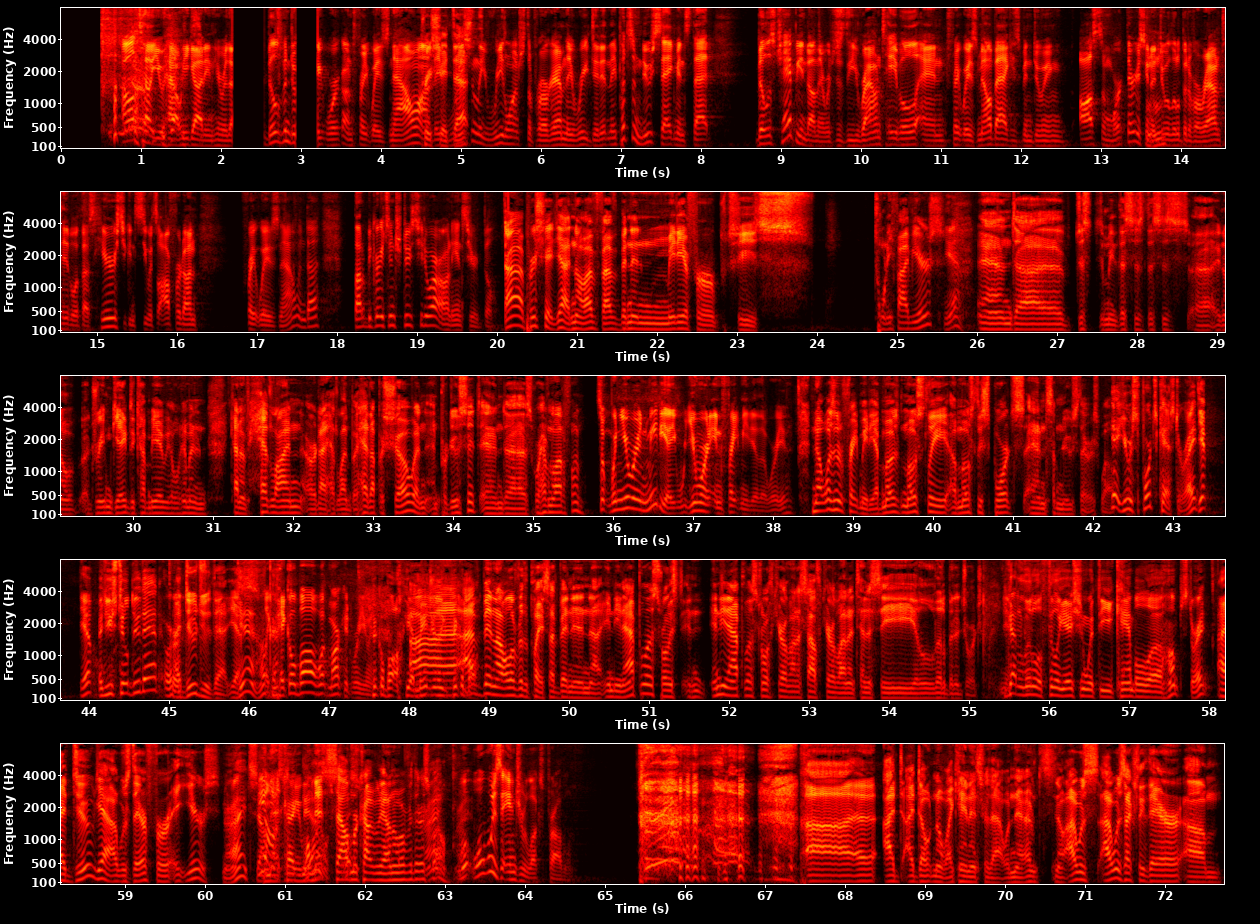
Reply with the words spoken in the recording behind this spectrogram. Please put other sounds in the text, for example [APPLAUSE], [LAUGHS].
I'll tell you how he got in here with that. Bill's been doing great work on Freight Waves now. Uh, Appreciate they that. recently relaunched the program. They redid it, and they put some new segments that Bill is championed on there, which is the roundtable and Freight Waves mailbag. He's been doing awesome work there. He's Mm-hmm. going to do a little bit of a roundtable with us here, so you can see what's offered on Freight Waves now. And uh, thought it'd be great to introduce you to our audience here, Bill. I appreciate. It. Yeah, no, I've I've been in media for geez, twenty five years. Yeah. and uh, just I mean, this is this is uh, you know a dream gig to come be able to come and kind of headline or not headline, but head up a show and, and produce it, and uh, so we're having a lot of fun. So when you were in media, you weren't in freight media though, were you? No, it wasn't in freight media. Most, mostly uh, mostly sports and some news there as well. Yeah, You were a sportscaster, right? Yep. Yep. And you still do that? Or I do do that. Yes. Yeah, Like pickleball? What market were you in? pickleball. Yeah, Major Uh, League Pickleball. I've been all over the place. I've been in uh, Indianapolis, or at least in Indianapolis, North Carolina, South Carolina, Tennessee, a little bit of Georgia. you got a little affiliation with the Campbell uh, Humps, right? I do. Yeah, I was there for eight years. All right. Sal honest with me, Mercogliano. Met Sal Mercogliano over there as well. What, what was Andrew Luck's problem? [LAUGHS] Uh, I, I don't know. I can't answer that one. There, I'm, you know, I was I was actually there um,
